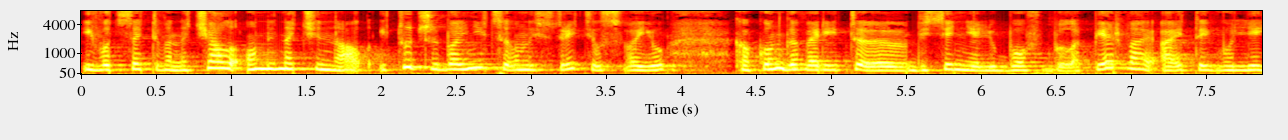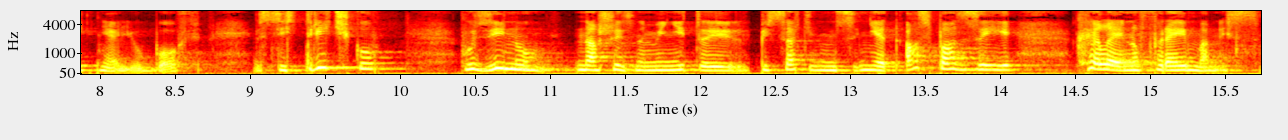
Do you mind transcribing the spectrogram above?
И вот с этого начала он и начинал. И тут же в больнице он и встретил свою, как он говорит, э, весенняя любовь была первая, а это его летняя любовь. Сестричку, кузину нашей знаменитой писательницы нет, Аспазии, Хелену Фрейманис.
